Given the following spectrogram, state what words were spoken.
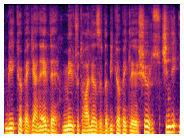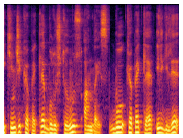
bir köpek yani evde mevcut hali hazırda bir köpekle yaşıyoruz. Şimdi ikinci köpekle buluştuğumuz andayız. Bu köpekle ilgili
